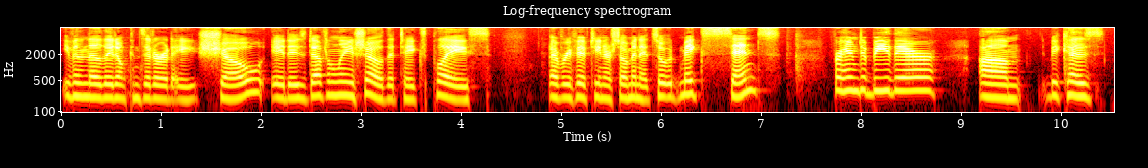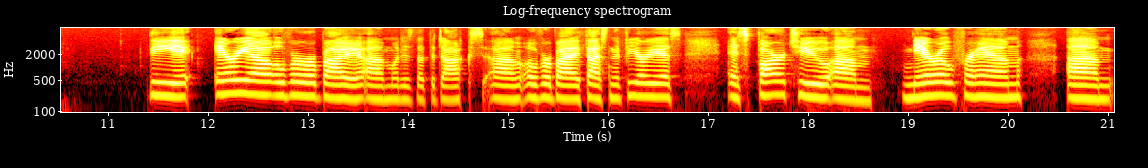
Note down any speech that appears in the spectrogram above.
even though they don't consider it a show, it is definitely a show that takes place every 15 or so minutes. So it makes sense for him to be there um, because the area over by, um, what is that, the docks, um, over by Fast and the Furious is far too um, narrow for him. Um,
